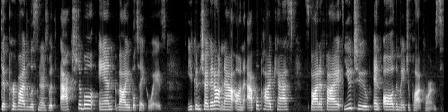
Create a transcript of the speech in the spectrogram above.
that provide listeners with actionable and valuable takeaways. You can check it out now on Apple Podcasts, Spotify, YouTube, and all the major platforms.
